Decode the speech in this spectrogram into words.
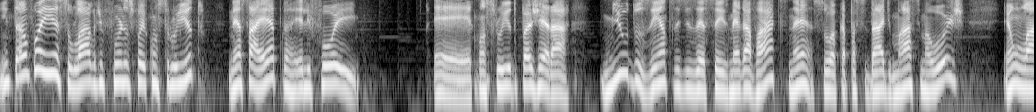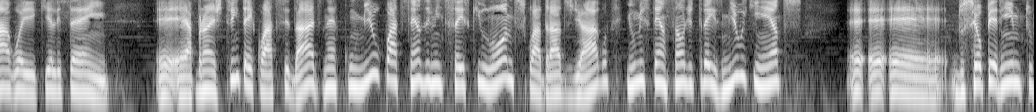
Então foi isso, o Lago de Furnas foi construído, nessa época ele foi é, construído para gerar 1.216 megawatts, né? Sua capacidade máxima hoje. É um lago aí que ele tem é, é, abrange 34 cidades, né, com 1.426 quilômetros quadrados de água e uma extensão de 3.500 é, é, é, do seu perímetro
